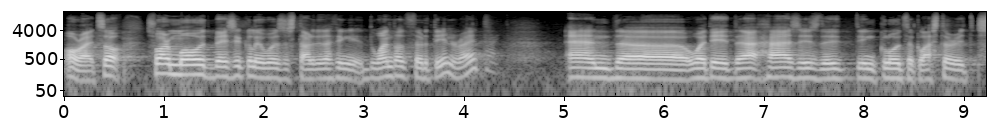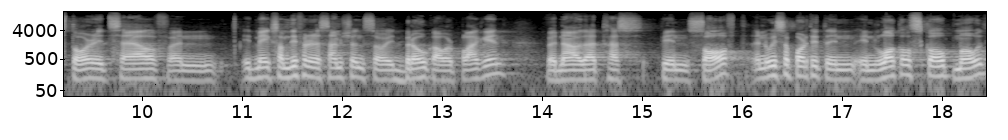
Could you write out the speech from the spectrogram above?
All right, so Swarm mode basically was started, I think, 1.13, right? right? And uh, what it has is that it includes the cluster it, store itself and it makes some different assumptions, so it broke our plugin, but now that has been solved. And we support it in, in local scope mode,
